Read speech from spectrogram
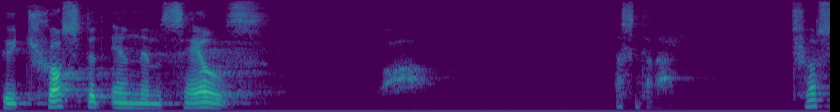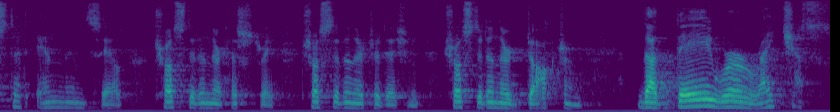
who trusted in themselves. Wow. Listen to that. Trusted in themselves, trusted in their history, trusted in their tradition, trusted in their doctrine, that they were righteous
